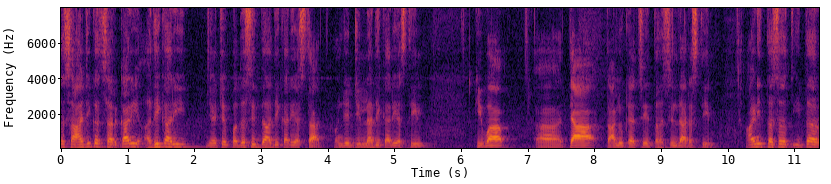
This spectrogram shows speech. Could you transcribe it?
तर साहजिकच सरकारी अधिकारी याचे पदसिद्ध अधिकारी असतात म्हणजे जिल्हाधिकारी असतील किंवा त्या तालुक्याचे तहसीलदार असतील. आणि तसंच इतर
